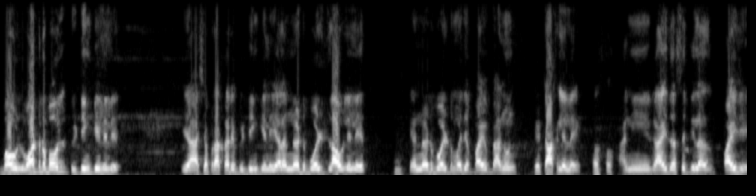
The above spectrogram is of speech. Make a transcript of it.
बाउल वॉटर बाउल फिटिंग केलेले आहेत. या अशा प्रकारे फिटिंग केले. याला नट बोल्ट लावलेले आहेत. या नट बोल्टमध्ये पाईप आणून हे टाकलेलं आहे. हो, हो. आणि गाय जसं तिला पाहिजे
